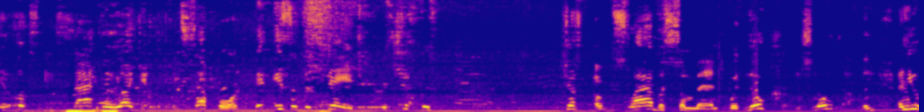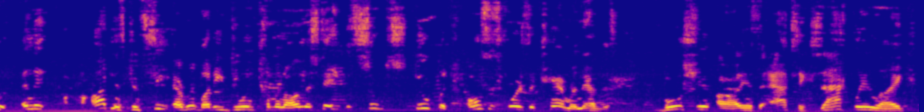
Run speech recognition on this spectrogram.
it looks exactly like it, except for it isn't the stage. It's just this just a slab of cement with no curtains, no nothing. And you and the audience can see everybody doing coming on the stage. It's so stupid. All this for is the camera, and they have this bullshit audience that acts exactly like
